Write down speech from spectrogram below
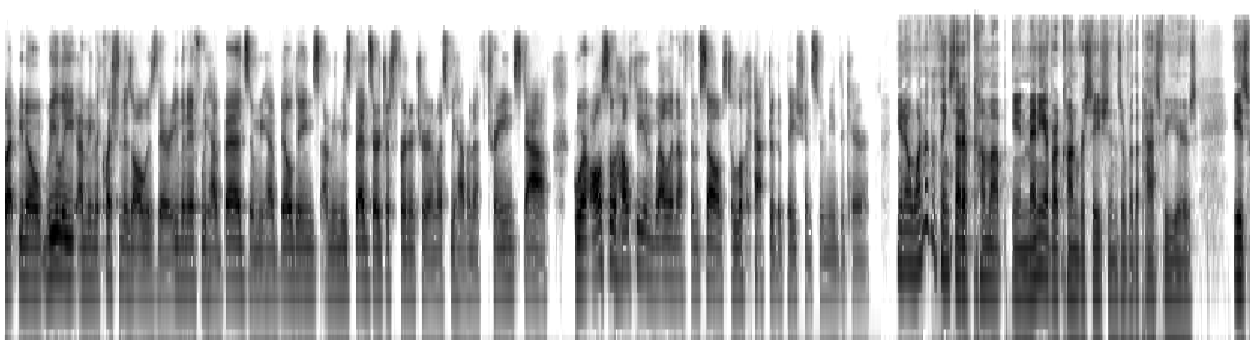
But you know really i mean the question is always there. Even if we have beds and we have buildings i mean these beds are just furniture unless we have enough trained staff who are also healthy and well enough themselves to look after the patients who need the care you know, one of the things that have come up in many of our conversations over the past few years is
